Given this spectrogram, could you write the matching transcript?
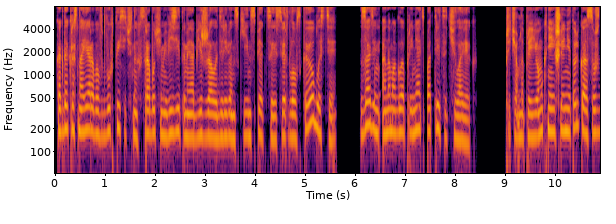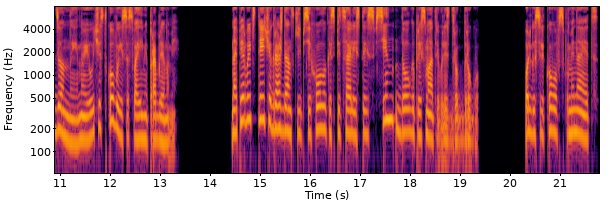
Когда Красноярова в 2000-х с рабочими визитами объезжала деревенские инспекции Свердловской области, за день она могла принять по 30 человек. Причем на прием к ней шли не только осужденные, но и участковые со своими проблемами. На первой встрече гражданский психолог и специалисты из ФСИН долго присматривались друг к другу. Ольга Селькова вспоминает,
